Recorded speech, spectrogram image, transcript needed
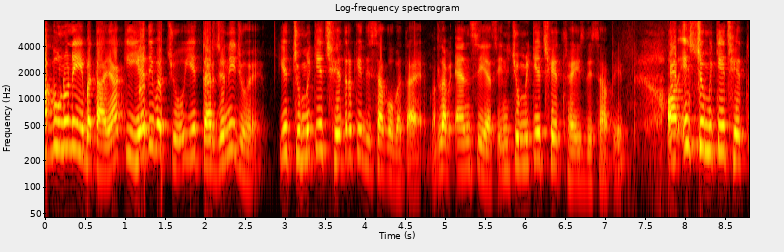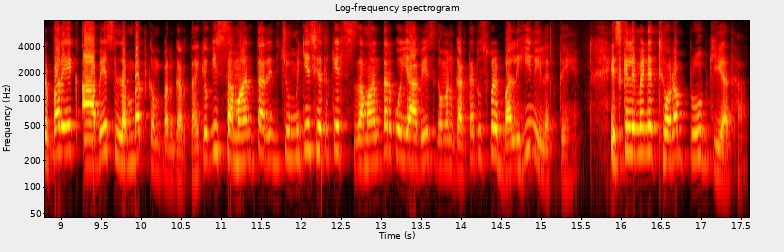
अब उन्होंने ये बताया कि यदि बच्चों, ये तर्जनी जो है ये चुंबकीय क्षेत्र की दिशा को बताया मतलब एनसीएस यानी चुंबकीय क्षेत्र है इस दिशा पे। और इस चुंबकीय क्षेत्र पर एक आवेश लंबत कंपन करता है, क्योंकि समांतर, यदि चुंबकीय क्षेत्र के समांतर कोई आवेश गमन करता है तो उस पर बल ही नहीं लगते हैं। इसके लिए मैंने थ्योरम प्रूव किया था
